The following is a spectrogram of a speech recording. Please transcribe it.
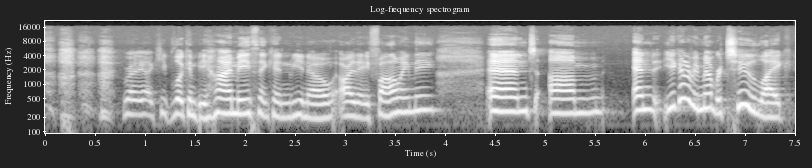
right? I keep looking behind me, thinking, you know, are they following me? And um, and you got to remember too, like,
